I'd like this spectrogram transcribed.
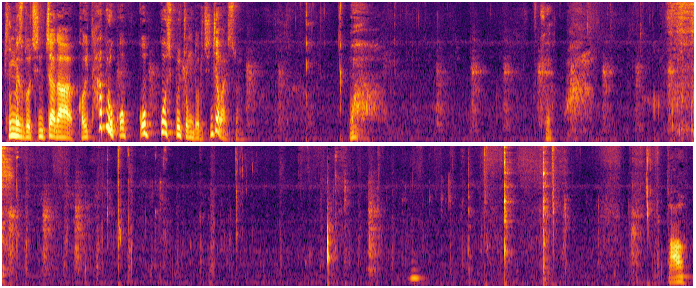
중에서도 진짜 나 거의 탑으로 꼽, 꼽고 싶을 정도로 진짜 맛있어. 와. 이렇게. 와. 아우.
